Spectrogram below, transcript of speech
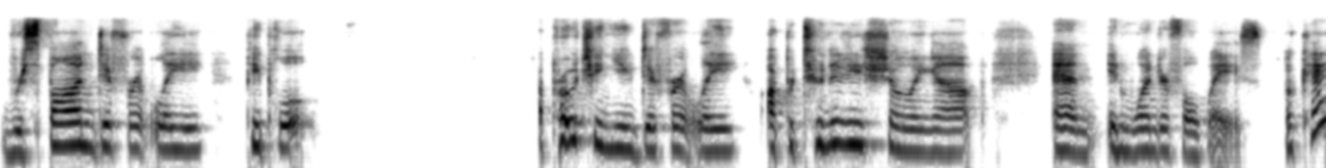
respond differently, people approaching you differently, opportunities showing up, and in wonderful ways. Okay.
